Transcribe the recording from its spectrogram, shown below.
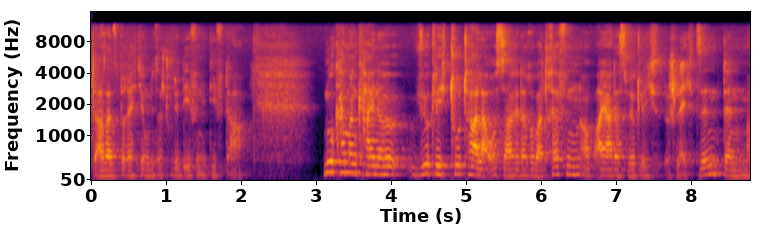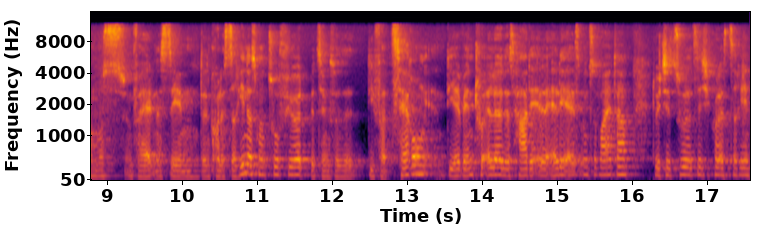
Daseinsberechtigung dieser Studie definitiv da. Nur kann man keine wirklich totale Aussage darüber treffen, ob Eier das wirklich schlecht sind, denn man muss im Verhältnis sehen, den Cholesterin, das man zuführt, beziehungsweise die Verzerrung, die eventuelle des HDL, LDLs und so weiter durch die zusätzliche Cholesterin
